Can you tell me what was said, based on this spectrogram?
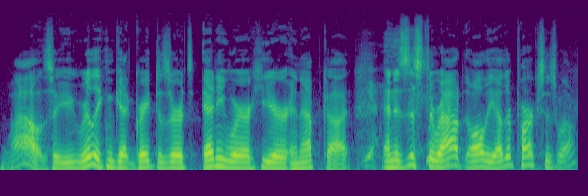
Wow! So you really can get great desserts anywhere here in Epcot. Yes. And is this throughout all the other parks as well?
